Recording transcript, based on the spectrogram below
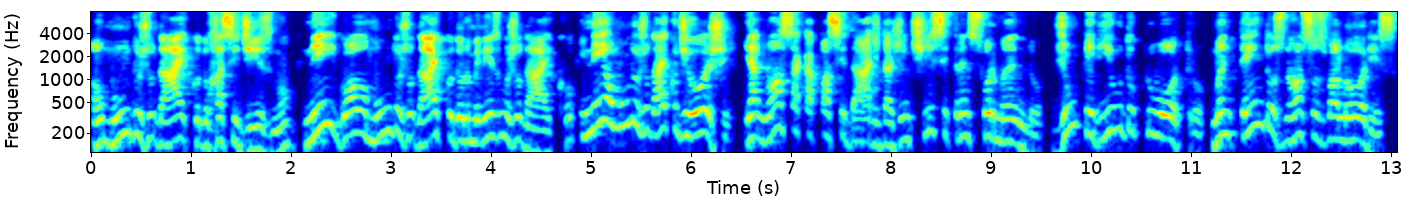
ao mundo judaico do racidismo, nem igual ao mundo judaico do iluminismo judaico, e nem ao mundo judaico de hoje. E a nossa capacidade da gente ir se transformando de um período para o outro, mantendo os nossos valores,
